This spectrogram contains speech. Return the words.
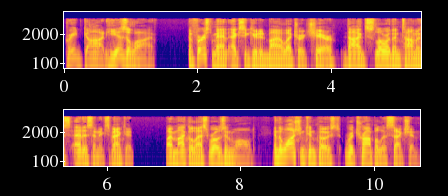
Great God, he is alive. The first man executed by electric chair died slower than Thomas Edison expected. By Michael S. Rosenwald. In the Washington Post Retropolis section.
